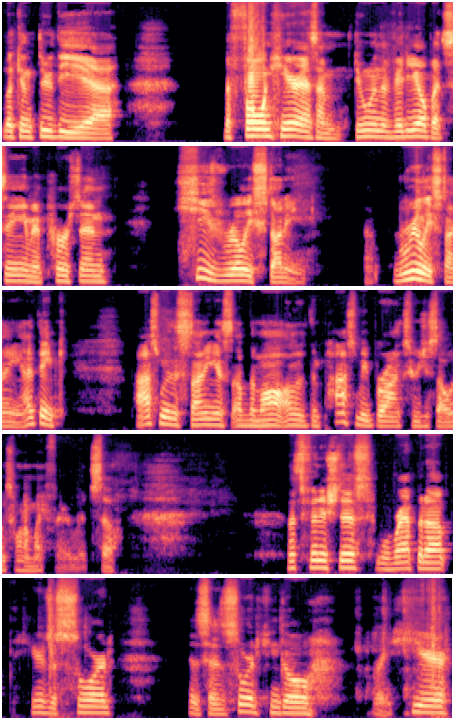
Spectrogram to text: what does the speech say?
looking through the uh, the phone here as I'm doing the video, but seeing him in person, he's really stunning. Really stunning. I think possibly the stunningest of them all, other than possibly Bronx, who's just always one of my favorites. So let's finish this. We'll wrap it up. Here's a sword. It says sword can go right here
